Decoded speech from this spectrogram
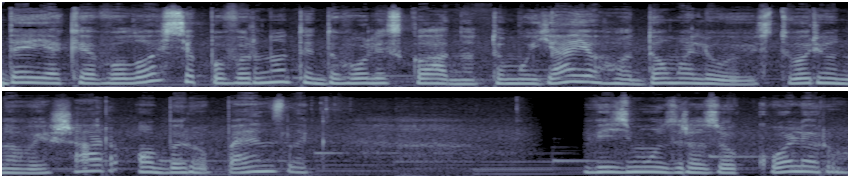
Деяке волосся повернути доволі складно, тому я його домалюю. Створю новий шар, оберу пензлик, візьму зразок кольору.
